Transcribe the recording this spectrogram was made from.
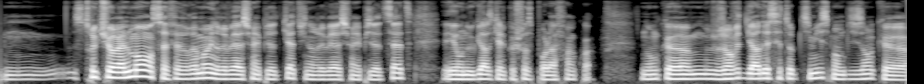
structurellement, ça fait vraiment une révélation épisode 4, une révélation épisode 7, et on nous garde quelque chose pour la fin, quoi. Donc, euh, j'ai envie de garder cet optimisme en me disant que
